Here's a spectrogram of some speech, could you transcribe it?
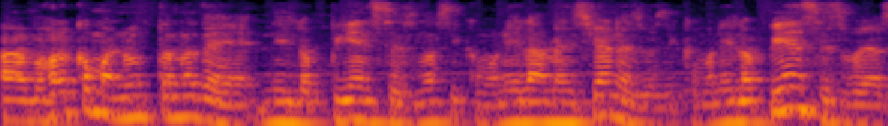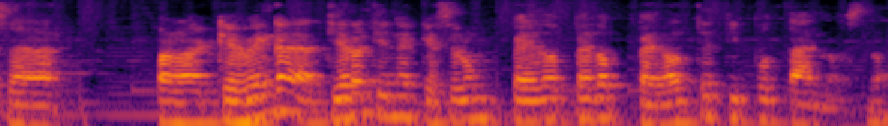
a lo mejor como en un tono de ni lo pienses, ¿no? Así como ni la menciones, güey, así como ni lo pienses, güey, o sea, para que venga de la Tierra tiene que ser un pedo, pedo, pedote tipo Thanos, ¿no?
